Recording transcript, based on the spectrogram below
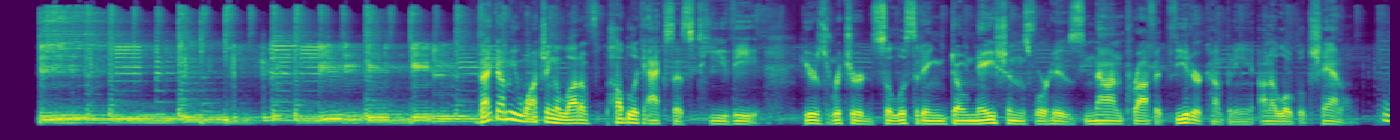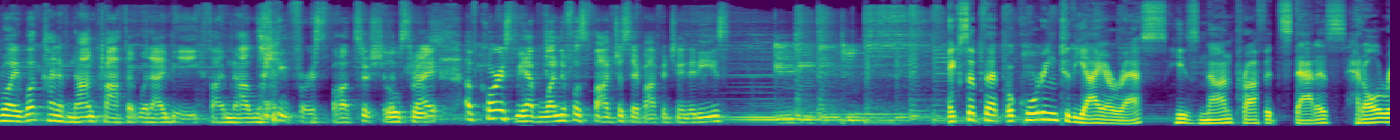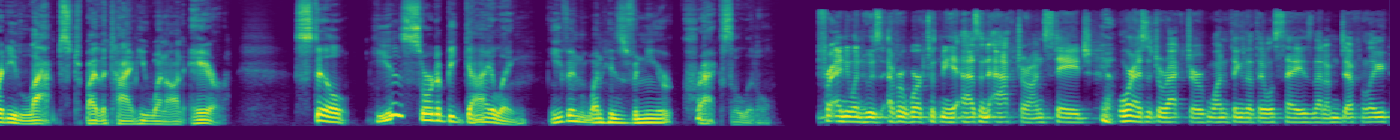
That got me watching a lot of public access TV. Here's Richard soliciting donations for his nonprofit theater company on a local channel. Roy, what kind of nonprofit would I be if I'm not looking for sponsorships, right? Of course, we have wonderful sponsorship opportunities. Except that, according to the IRS, his nonprofit status had already lapsed by the time he went on air. Still, he is sort of beguiling, even when his veneer cracks a little. For anyone who's ever worked with me as an actor on stage Yeah. or as a director, one thing that they will say is that I'm definitely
